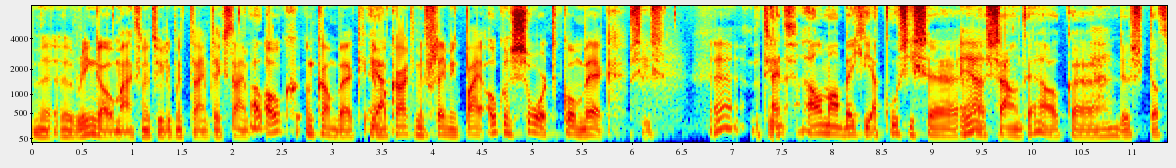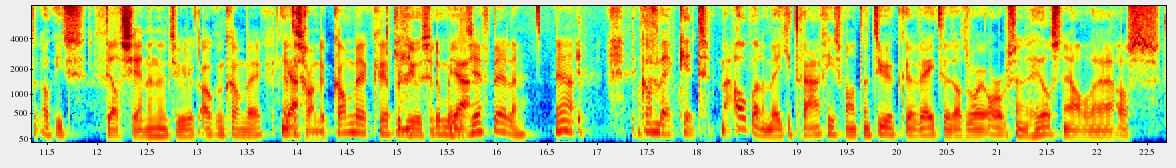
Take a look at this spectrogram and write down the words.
Ringo maakte natuurlijk met Time Takes Time ook, een comeback. En. McCartney met Flaming Pie ook een soort comeback. Precies. Hè? Dat hij En het- allemaal een beetje die akoestische eh, Ja. sound. Hè? Ook, eh, dus dat is ook iets... Del Shannon natuurlijk ook een comeback. Ja. Het is gewoon de comeback eh, producer. Dan moet je Ja. Jeff bellen. Ja. De comeback kid. Maar ook wel een beetje tragisch. Want natuurlijk weten we dat Roy Orbison heel snel eh, als...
